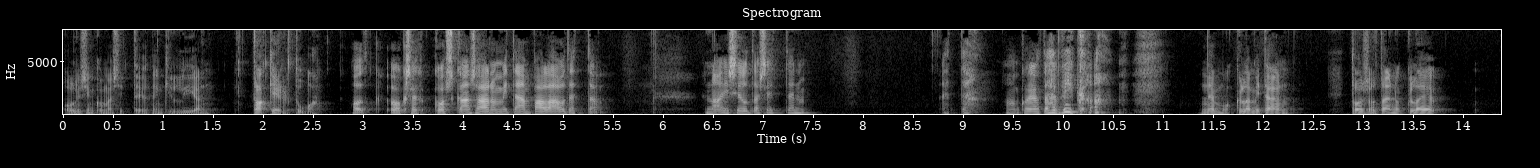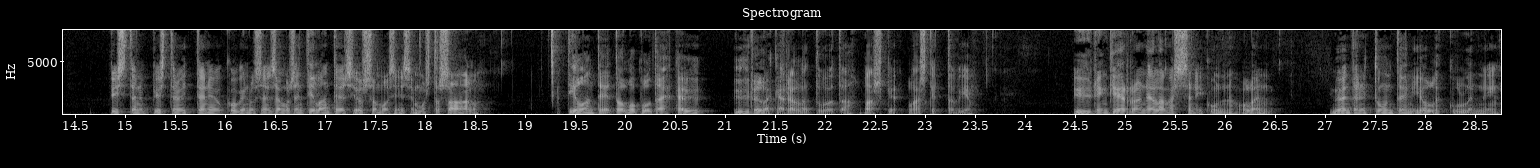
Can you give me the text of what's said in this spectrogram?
olisinko mä sitten jotenkin liian takertuva. Oletko koskaan saanut mitään palautetta naisilta sitten, että onko jotain vikaa? Ne ole kyllä mitään, toisaalta en ole kyllä pistänyt, pistänyt itseäni kovin usein semmoisen tilanteeseen, jossa mä olisin semmoista saanut. Tilanteet on lopulta ehkä y- yhdellä kädellä tuota laske, laskettavia. Yhden kerran elämässäni, kun olen myöntänyt tunteeni jollekulle, niin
